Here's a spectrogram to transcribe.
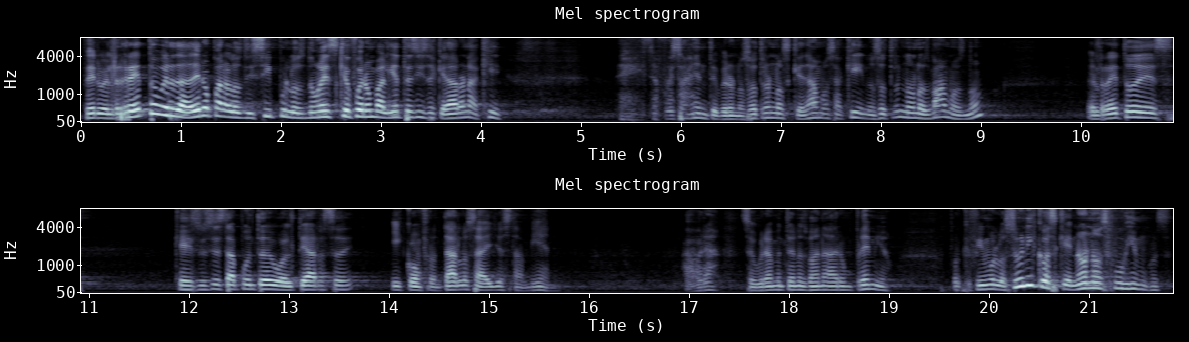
Pero el reto verdadero para los discípulos no es que fueron valientes y se quedaron aquí se fue esa gente, pero nosotros nos quedamos aquí, nosotros no nos vamos, ¿no? El reto es que Jesús está a punto de voltearse y confrontarlos a ellos también. Ahora, seguramente nos van a dar un premio, porque fuimos los únicos que no nos fuimos.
